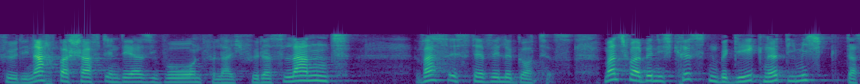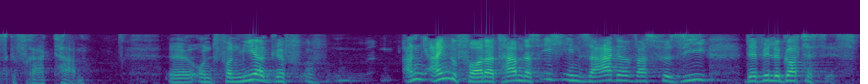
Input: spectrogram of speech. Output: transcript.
für die Nachbarschaft, in der sie wohnen, vielleicht für das Land. Was ist der Wille Gottes? Manchmal bin ich Christen begegnet, die mich das gefragt haben äh, und von mir eingefordert haben, dass ich ihnen sage, was für sie der Wille Gottes ist.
